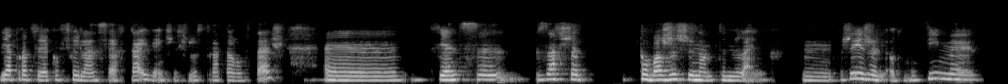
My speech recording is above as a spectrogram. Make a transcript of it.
ja pracuję jako freelancerka i większość ilustratorów też, e, więc zawsze towarzyszy nam ten lęk, mm, że jeżeli odmówimy,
